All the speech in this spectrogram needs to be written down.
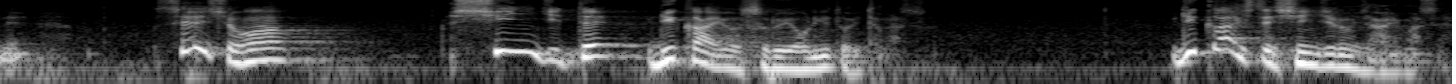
ね、聖書は信じて理解をするようにと言ってます。理解して信じるんじゃありません。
